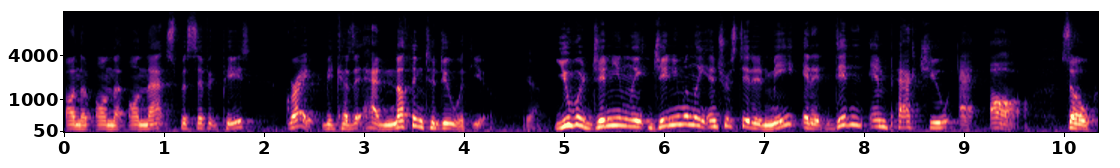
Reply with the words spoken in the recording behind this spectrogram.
on the on the on that specific piece, great because it had nothing to do with you. Yeah. You were genuinely genuinely interested in me, and it didn't impact you at all. So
